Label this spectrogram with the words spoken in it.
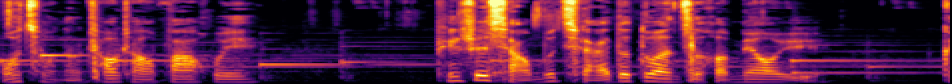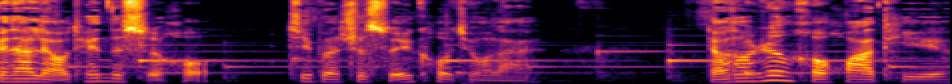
我总能超常发挥，平时想不起来的段子和妙语，跟他聊天的时候，基本是随口就来。聊到任何话题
